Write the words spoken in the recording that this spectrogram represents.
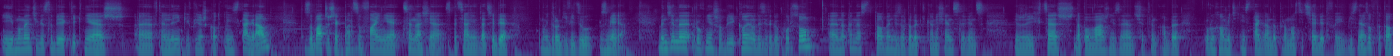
i w momencie, gdy sobie klikniesz e, w ten link i wpiszesz kod Instagram, to zobaczysz, jak bardzo fajnie cena się specjalnie dla Ciebie, mój drogi widzu, zmienia. Będziemy również robili kolejną edycję tego kursu, e, natomiast to będzie za dobre kilka miesięcy, więc jeżeli chcesz na poważnie zająć się tym, aby uruchomić Instagram do promocji Ciebie, Twoich biznesów, to to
